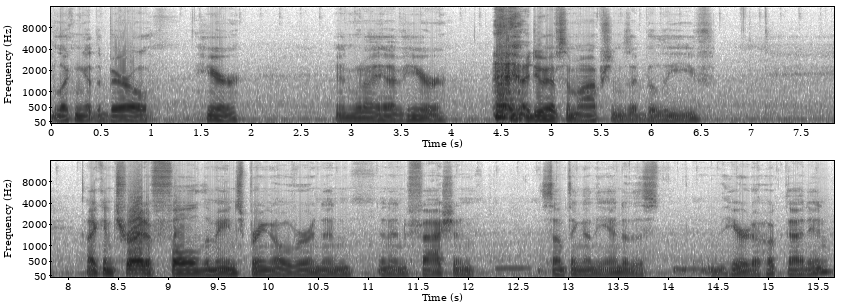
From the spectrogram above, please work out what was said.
looking at the barrel here and what I have here I do have some options I believe I can try to fold the mainspring over and then and then fashion something on the end of this here to hook that in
